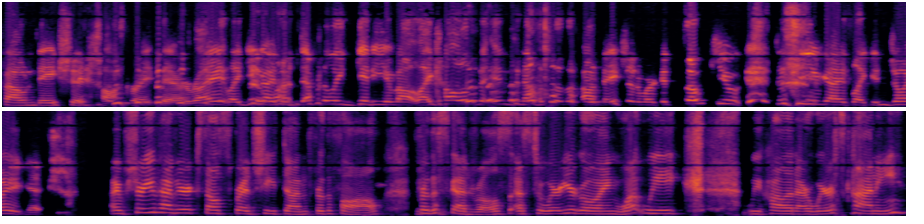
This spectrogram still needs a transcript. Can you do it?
foundation talk right there, right? Like you guys are definitely giddy about like all of the ins and outs of the foundation work. It's so cute to see you guys like enjoying it. I'm sure you have your Excel spreadsheet done for the fall for the schedules as to where you're going, what week. We call it our Where's Connie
